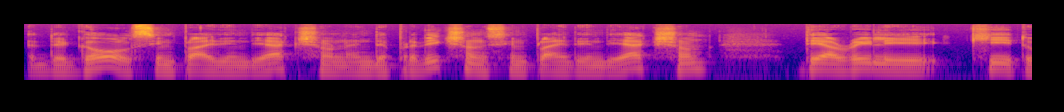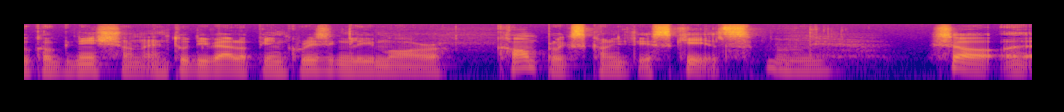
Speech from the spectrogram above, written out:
the goals implied in the action and the predictions implied in the action, they are really key to cognition and to develop increasingly more complex cognitive skills. Mm-hmm. So uh,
